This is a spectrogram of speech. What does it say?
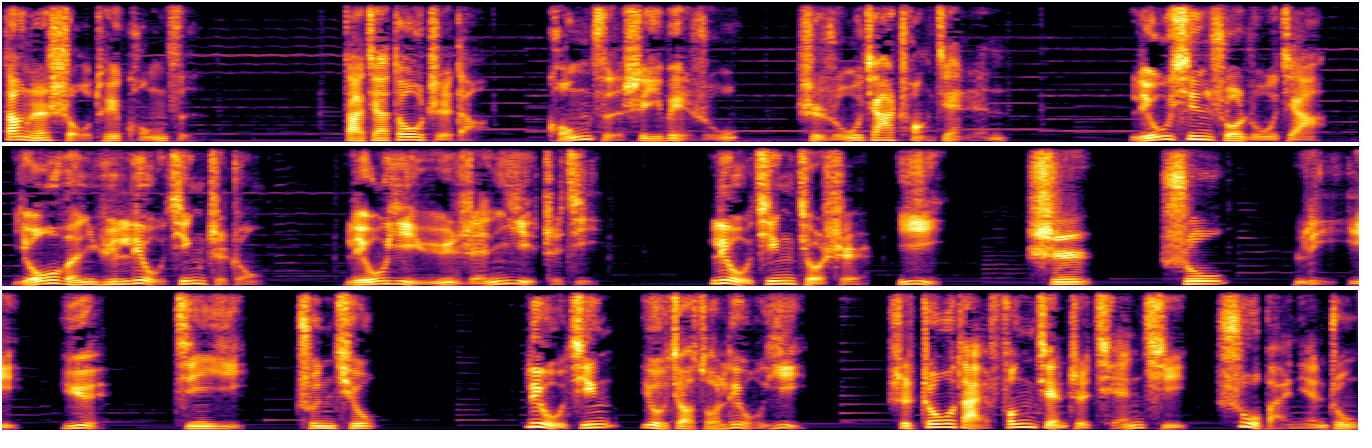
当然首推孔子，大家都知道，孔子是一位儒，是儒家创建人。刘歆说，儒家尤文于六经之中，留意于仁义之际。六经就是易、诗、书、礼、乐、金易、春秋。六经又叫做六艺，是周代封建制前期数百年中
